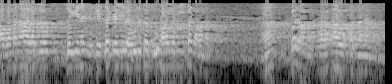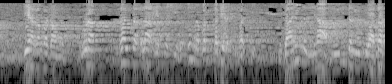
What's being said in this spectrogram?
افمن اغزو زينا جسد له سوء عمله، بد عمل. بد عمل. فرآو حسنا. دیا کا بد عمل. پورا غلط اخلاق یتشیل تمرا بد قبیح صفت کی زانی تا زنا لوزی تا لوکراتت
